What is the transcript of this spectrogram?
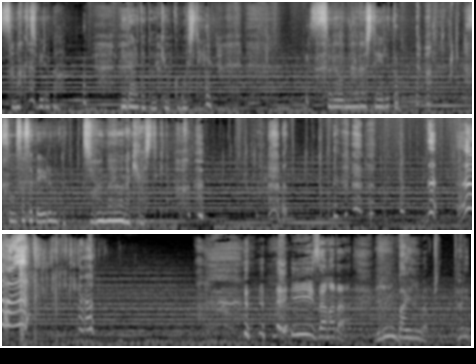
その唇が乱れたと息をこぼしている。それを見下ろしているとそうさせているのが自分のような気がしてきた。いいざまだ。インバインはぴったりだ。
